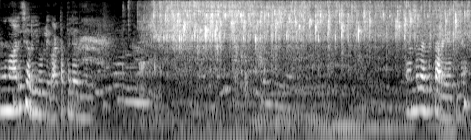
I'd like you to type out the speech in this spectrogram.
മൂന്നാൽ ചെറിയ ഉള്ളി വട്ടത്തിലരിഞ്ഞത്. രണ്ട് രണ്ട് കറിവേപ്പില.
